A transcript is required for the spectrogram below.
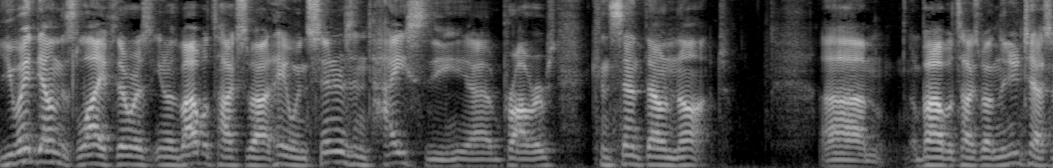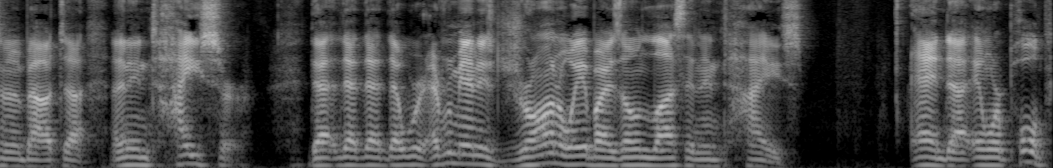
you went down this life. There was, you know, the Bible talks about, hey, when sinners entice thee, uh, Proverbs, consent thou not. Um, the Bible talks about in the New Testament about uh, an enticer, that, that, that, that where every man is drawn away by his own lust and enticed and uh, and we're pulled.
